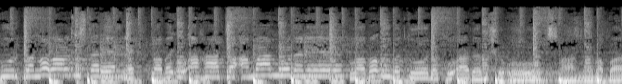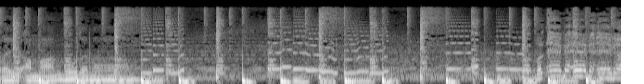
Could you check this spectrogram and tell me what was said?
guurka nolol istareex leh labay u ahaata ammaan mudane. Laba ubadkooda ku adabsho oo islaamnimo baray ammaan mudana bal eega eega eega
